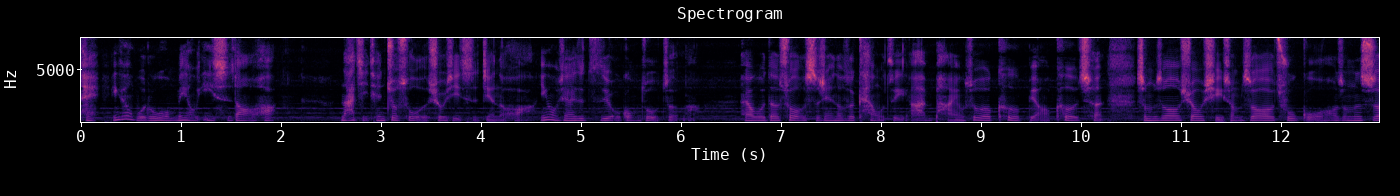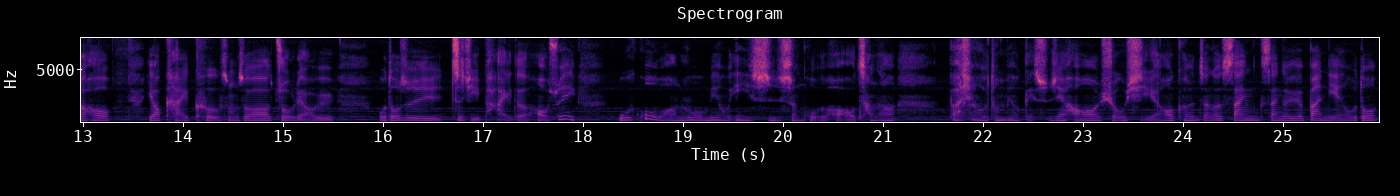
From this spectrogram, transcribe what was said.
嘿，因为我如果没有意识到的话，哪几天就是我的休息时间的话，因为我现在是自由工作者嘛，还有我的所有时间都是看我自己安排，我所有的课表、课程，什么时候休息，什么时候出国，什么时候要开课，什么时候要做疗愈，我都是自己排的，好，所以我过往如果没有意识生活的话，我常常。发现我都没有给时间好好休息，然后可能整个三三个月、半年，我都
